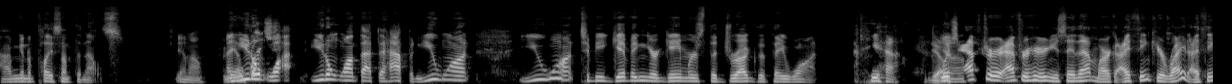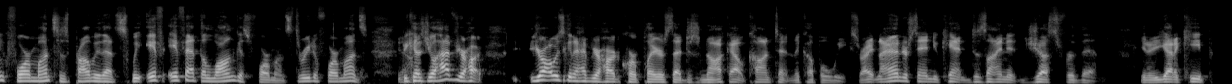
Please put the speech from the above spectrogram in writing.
I'm gonna play something else. You know, and Yeah, you don't want you don't want that to happen. You want you want to be giving your gamers the drug that they want. Yeah. Yeah. Which after after hearing you say that, Mark, I think you're right. I think four months is probably that sweet. If if at the longest four months, three to four months, Yeah. because you'll have your hard, you're always going to have your hardcore players that just knock out content in a couple weeks, right? And I understand you can't design it just for them. You know, you got to keep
